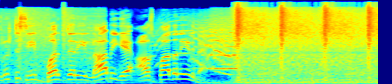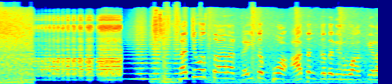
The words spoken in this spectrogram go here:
ಸೃಷ್ಟಿಸಿ ಭರ್ಜರಿ ಲಾಬಿಗೆ ಆಸ್ಪಾದ ನೀಡಿದೆ. ಸಚಿವ ಸ್ಥಾನ ಕೈತಪ್ಪುವ ಆತಂಕದಲ್ಲಿರುವ ಕೆಲ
